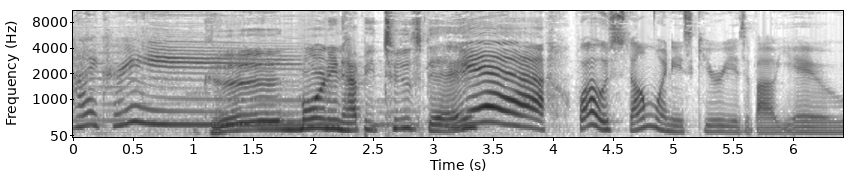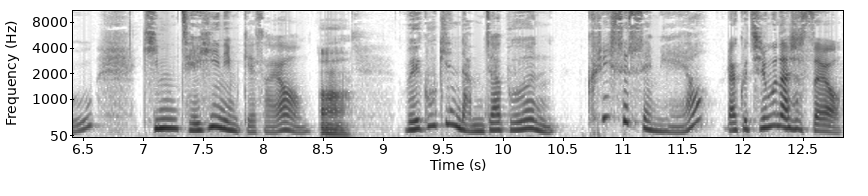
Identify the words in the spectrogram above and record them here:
Hi, Chris. Good morning. Happy Tuesday. Yeah. Wow, someone is curious about you. 김재희님께서요. 어. 외국인 남자분 크리스 쌤이에요? 라고 질문하셨어요.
